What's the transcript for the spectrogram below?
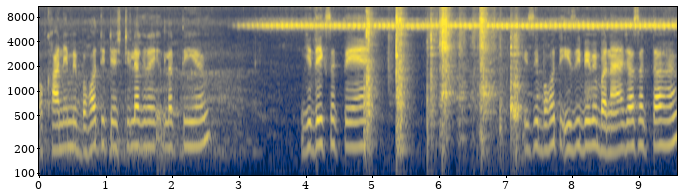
और खाने में बहुत ही टेस्टी लग रही, लगती है। ये देख सकते हैं। इसे बहुत ईजी वे में बनाया जा सकता है।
